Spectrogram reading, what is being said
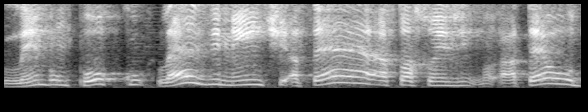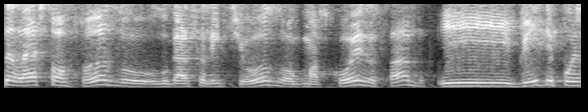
lembra um pouco, levemente, até atuações, de- até o The Last of Us, o Lugar Silencioso, algumas coisas, sabe? E ver depois,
